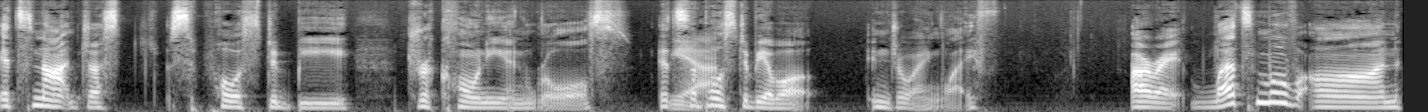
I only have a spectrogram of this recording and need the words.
it's not just supposed to be draconian rules, it's Yeah. supposed to be about enjoying life. All right, let's move on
